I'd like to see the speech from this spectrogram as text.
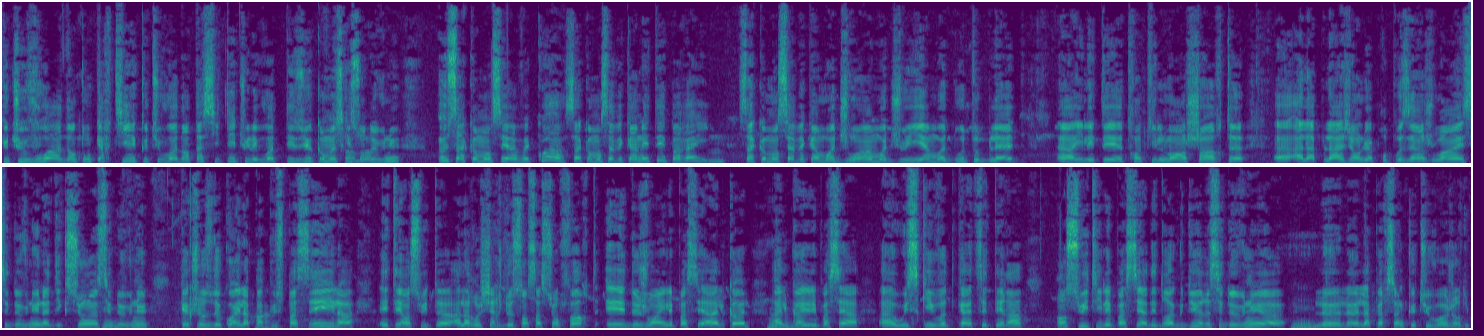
que tu vois dans ton quartier, que tu vois dans ta cité, tu les vois de tes yeux, comment est-ce qu'ils sont devenus? Eux, ça a commencé avec quoi? Ça a commencé avec un été, pareil. Mm. Ça a commencé avec un mois de juin, un mois de juillet, un mois d'août au bled. Ah, il était tranquillement en short euh, à la plage et on lui a proposé un joint et c'est devenu une addiction, c'est Mm. devenu quelque chose de quoi il n'a pas Ouais. pu se passer. Il a été ensuite euh, à la recherche de sensations fortes et de joint il est passé à alcool, Mhm. alcool il est passé à, à whisky, vodka, etc. Ensuite il est passé à des drogues dures et c'est devenu euh, le- le- la personne que tu vois aujourd'hui.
